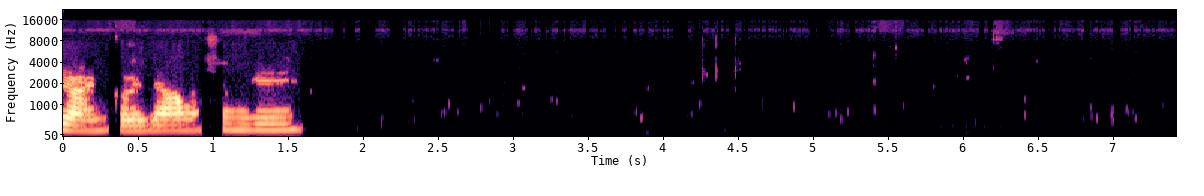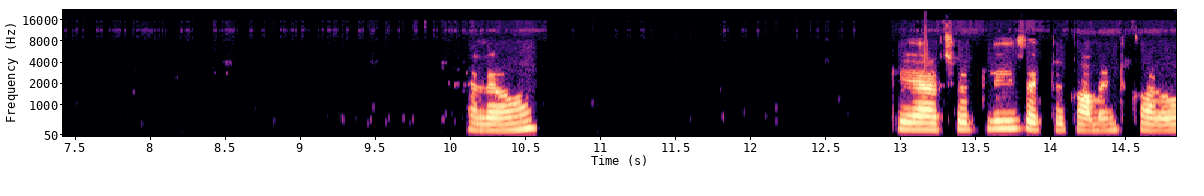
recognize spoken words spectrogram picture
জয়েন করে যাও আমার সঙ্গে। হ্যালো কে আছো? প্লিজ একটা কমেন্ট করো।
